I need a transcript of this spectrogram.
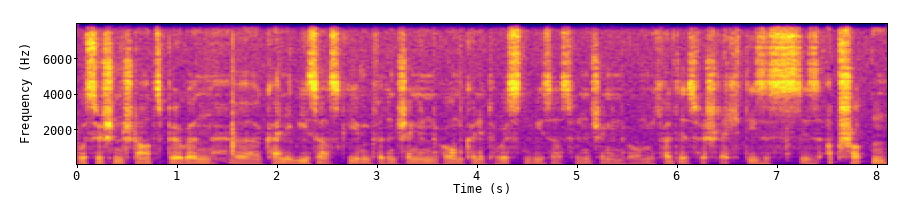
russischen Staatsbürgern äh, keine Visas geben für den Schengen-Raum, keine Touristenvisas für den Schengen-Raum. Ich halte es für schlecht. Dieses, dieses Abschotten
